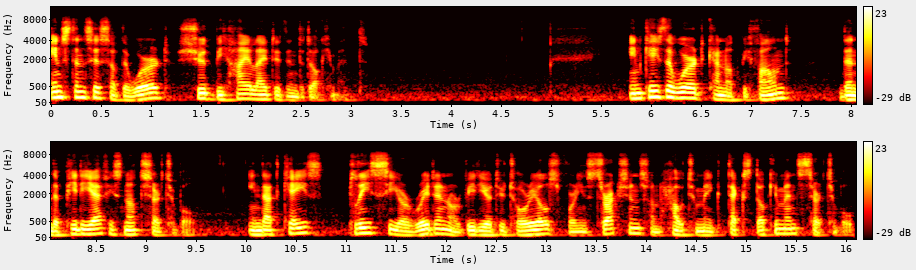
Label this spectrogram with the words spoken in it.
Instances of the word should be highlighted in the document. In case the word cannot be found, then the PDF is not searchable. In that case, please see our written or video tutorials for instructions on how to make text documents searchable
